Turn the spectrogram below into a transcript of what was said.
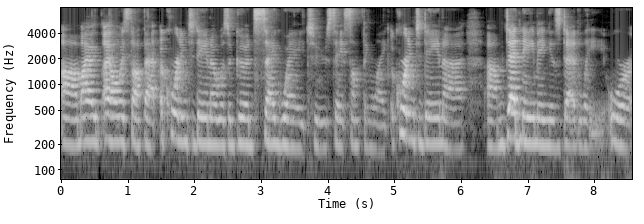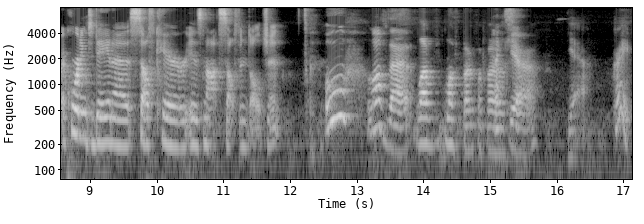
Um, I, I always thought that according to Dana was a good segue to say something like according to Dana, um, dead naming is deadly, or according to Dana, self care is not self indulgent. Ooh, love that. Love, love both of Heck those. yeah. Yeah. Great.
